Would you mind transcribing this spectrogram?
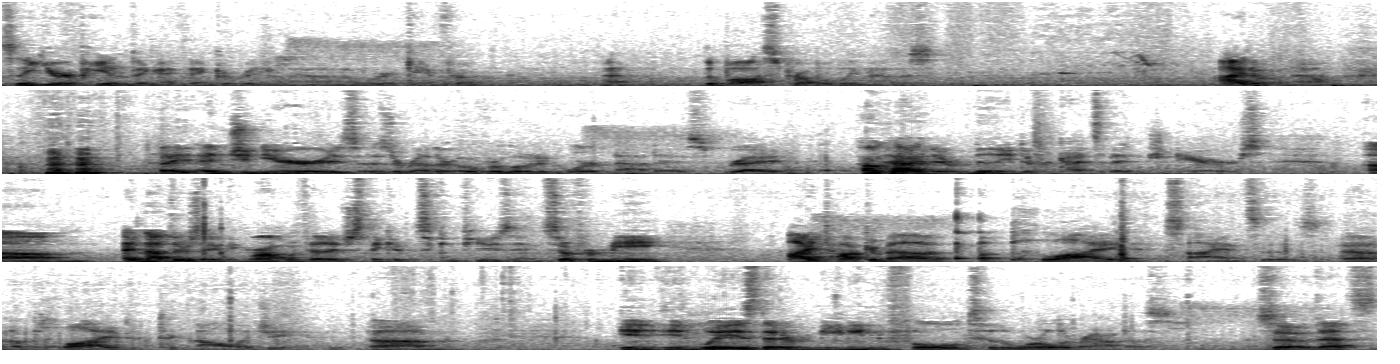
It's a European thing, I think, originally. I don't know where it came from. Uh, The boss probably knows. I don't know. Engineer is, is a rather overloaded word nowadays, right? Okay. There are a million different kinds of engineers. Um, and not there's anything wrong with it, I just think it's confusing. So for me, I talk about applied sciences, uh, applied technology, um, in, in ways that are meaningful to the world around us. So that's,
